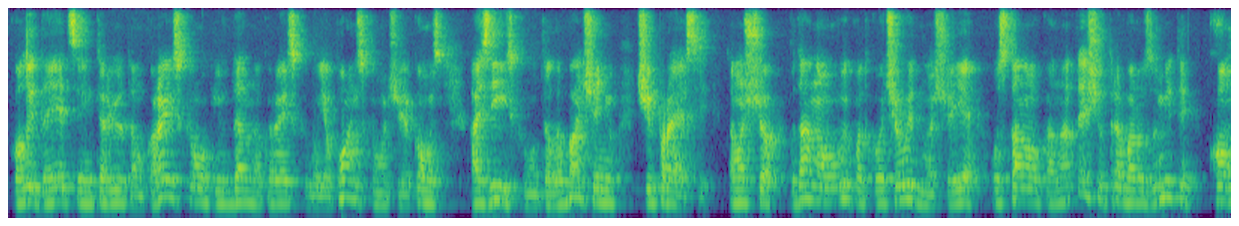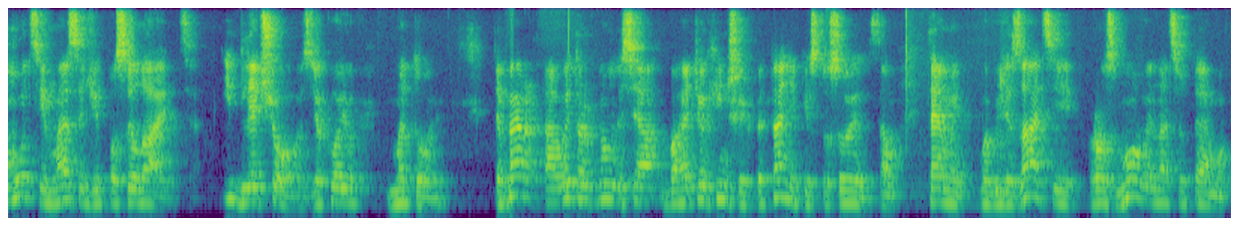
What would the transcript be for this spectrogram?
коли дається інтерв'ю там корейському, південно-корейському, японському чи якомусь азійському телебаченню чи пресі, тому що в даному випадку очевидно, що є установка на те, що треба розуміти, кому ці меседжі посилаються і для чого, з якою метою. Тепер ви торкнулися багатьох інших питань, які стосуються там теми мобілізації, розмови на цю тему.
